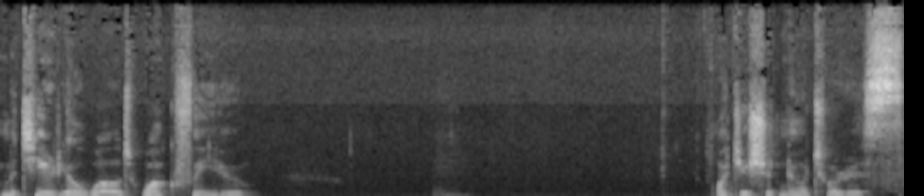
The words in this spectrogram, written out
material world work for you. What you should know, Taurus,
